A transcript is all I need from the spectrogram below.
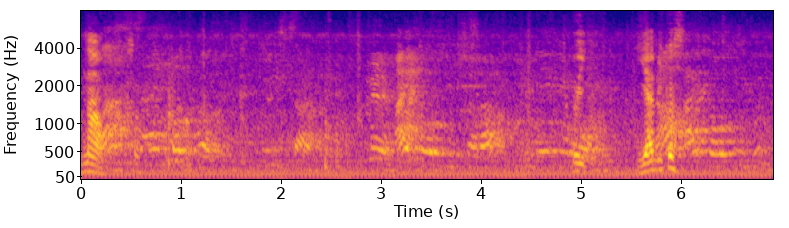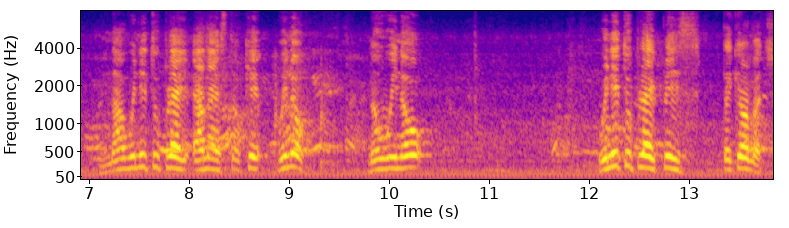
now. So. Yeah, because now we need to play, Ernest. Okay, we know. No, we know. We need to play, please. Thank you very much.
